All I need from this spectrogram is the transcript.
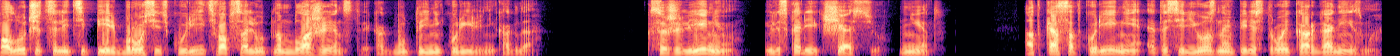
получится ли теперь бросить курить в абсолютном блаженстве, как будто и не курили никогда? К сожалению, или скорее к счастью, нет. Отказ от курения – это серьезная перестройка организма,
